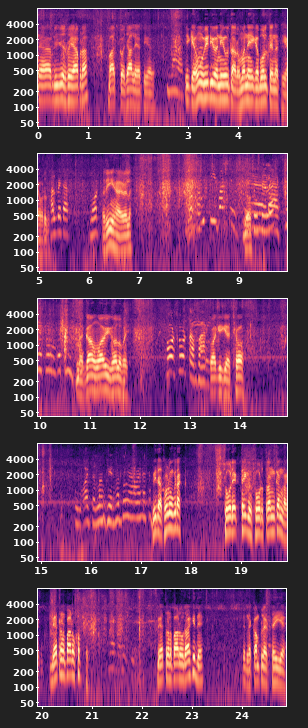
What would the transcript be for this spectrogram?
ને બ્રિજેશભાઈ આપણા બાચકો ચાલે અત્યારે. એ કે હું વીડિયો નહીં ઉતારું. મને એ કે બોલતે નથી આવડતું. રી હા જો. ના ગામ આવી ગયો, હલો ભાઈ. વાગી ગયા છ. બીજા થોડુંક રાખ. સોળ એક થઈ ગયું સોળ ત્રણ કરી રાખ બે ત્રણ પાડું ખપશે. બે ત્રણ પાડું રાખી દે. એટલે કમ્પ્લીટ થઈ જાય.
